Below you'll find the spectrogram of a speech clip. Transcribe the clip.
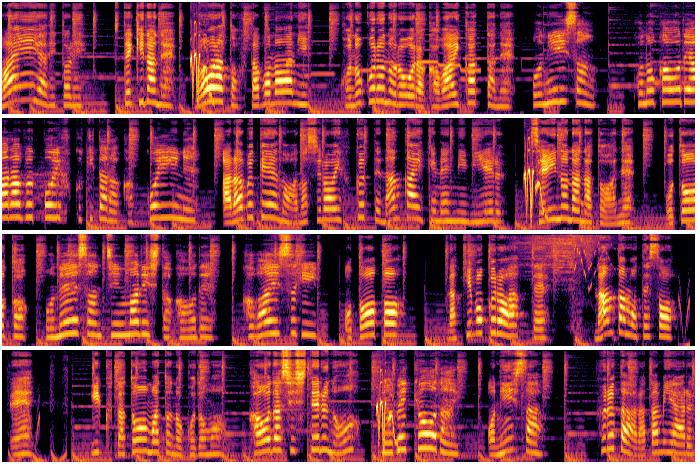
わいいやりとり。素敵だね。ローラと双子の兄。この頃のローラ可愛かったね。お兄さんこの顔でアラブっぽい服着たらかっこいいね。アラブ系のあの白い服ってなんかイケメンに見える？セイのナナと姉、弟、お姉さんちんまりした顔で、可愛すぎ。弟、泣きぼくろあって、なんかモテそう。え、生田斗真との子供、顔出ししてるの？矢部兄弟。お兄さん、古田改みある。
